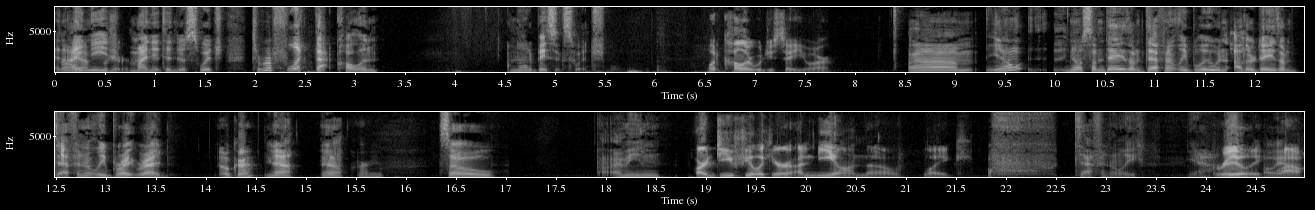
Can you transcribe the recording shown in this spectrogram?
and Oh, I yeah, for need sure. my Nintendo Switch to reflect that, Colin. I'm not a basic Switch. What color would you say you are? Um, you know, you know, some days I'm definitely blue, and other days I'm definitely bright red. Okay. Yeah, yeah. All right. So, I mean, are do you feel like you're a neon though? Like definitely, yeah, really? Oh, yeah. Wow.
